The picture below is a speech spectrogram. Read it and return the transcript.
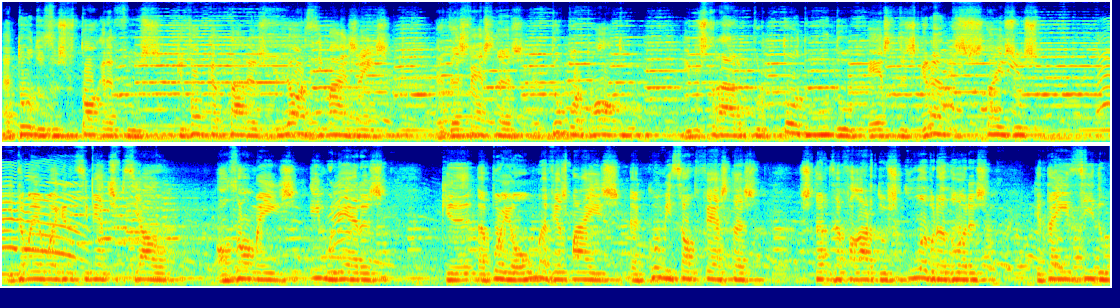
a todos os fotógrafos que vão captar as melhores imagens das festas do Porto Alto e mostrar por todo o mundo estes grandes festejos e também um agradecimento especial aos homens e mulheres que apoiam uma vez mais a Comissão de Festas. Estamos a falar dos colaboradores que têm sido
